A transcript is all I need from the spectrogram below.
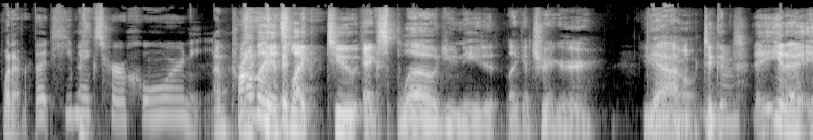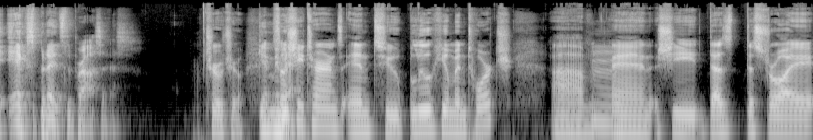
whatever. but he makes her horny. And probably it's like to explode, you need like a trigger. You Yeah. know, to go, Mm-hmm. you know, it expedites the process. True, true. Get me so mad. she turns into Blue Human Torch, um, Hmm. and she does destroy,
